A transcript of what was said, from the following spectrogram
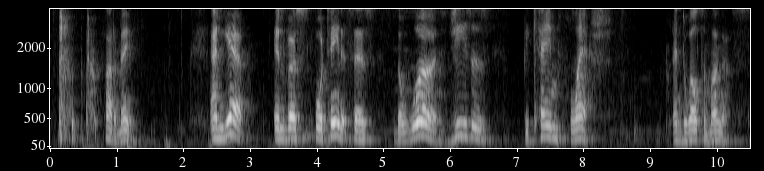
Pardon me. And yet, in verse 14, it says, The Word, Jesus, became flesh and dwelt among us.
